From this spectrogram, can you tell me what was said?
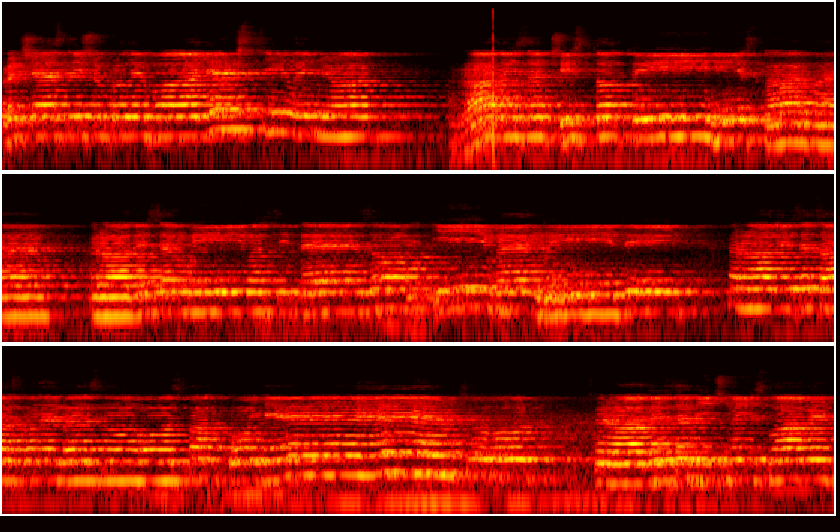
пречесний, що проливаєш зцілення. Радуйся, чистоти, і скарбе, радуйся милості тезо Слави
